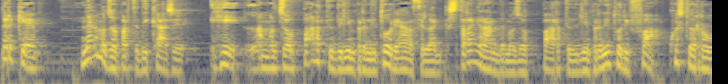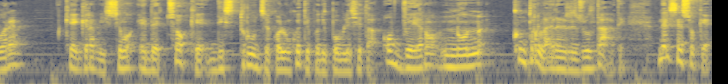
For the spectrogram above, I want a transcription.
perché nella maggior parte dei casi e la maggior parte degli imprenditori, anzi la stragrande maggior parte degli imprenditori fa questo errore che è gravissimo ed è ciò che distrugge qualunque tipo di pubblicità, ovvero non controllare i risultati. Nel senso che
